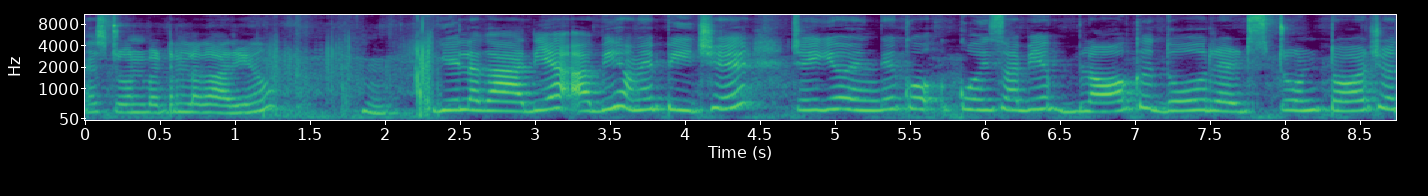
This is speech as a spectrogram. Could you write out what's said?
मैं स्टोन बटन लगा रही हूँ. ये लगा दिया। अभी हमें पीछे चाहिए होंगे को, कोई सा भी एक ब्लॉक दो रेड स्टोन टॉर्च और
